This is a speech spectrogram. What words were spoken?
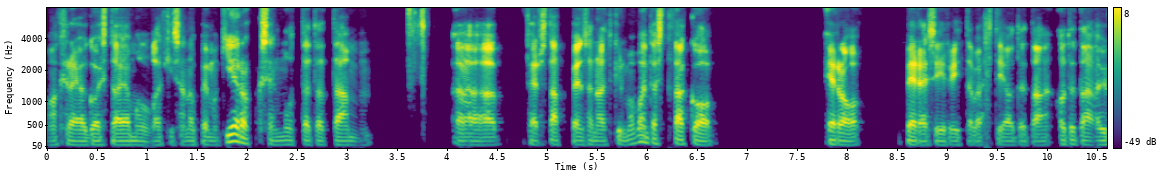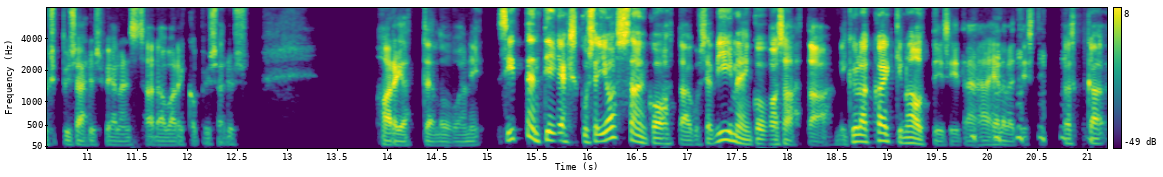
Max reagoi sitä ajamalla kisan nopeamman kierroksen, mutta tota, äh, Verstappen sanoi, että kyllä mä voin tästä takoa ero peresiin riittävästi ja otetaan, otetaan yksi pysähdys vielä, niin saadaan varikkopysähdys harjoittelua, niin sitten tiedätkö, kun se jossain kohtaa, kun se viimein kosahtaa, niin kyllä kaikki nauttii siitä ihan helvetisti, koska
